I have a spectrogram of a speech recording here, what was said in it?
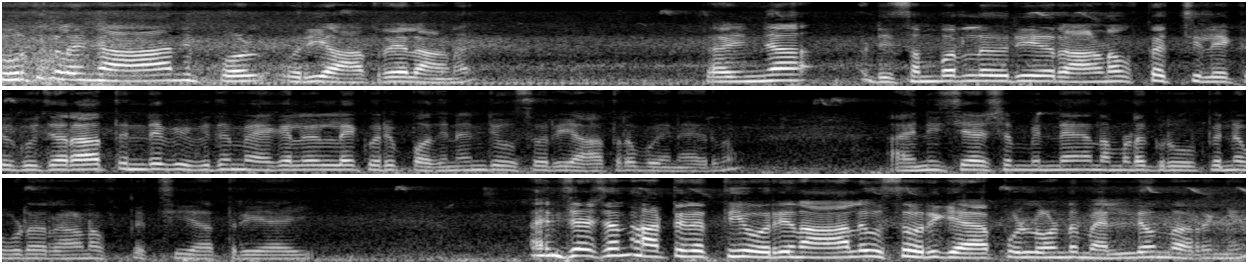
സുഹൃത്തുക്കളെ ഞാനിപ്പോൾ ഒരു യാത്രയിലാണ്. കഴിഞ്ഞ ഡിസംബറിൽ ഒരു റാൺ ഓഫ് കച്ചിലേക്ക് ഗുജറാത്തിന്റെ വിവിധ മേഖലകളിലേക്ക് ഒരു പതിനഞ്ച് ദിവസം ഒരു യാത്ര പോയിനായിരുന്നു. അതിനുശേഷം പിന്നെ നമ്മുടെ ഗ്രൂപ്പിന്റെ കൂടെ റാൺ ഓഫ് കച്ച് യാത്രയായി. അതിനുശേഷം നാട്ടിലെത്തി ഒരു നാല് ദിവസം ഒരു ഗ്യാപ്പ് ഉള്ളതുകൊണ്ട് മെല്ലെ ഒന്ന് ഇറങ്ങി.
